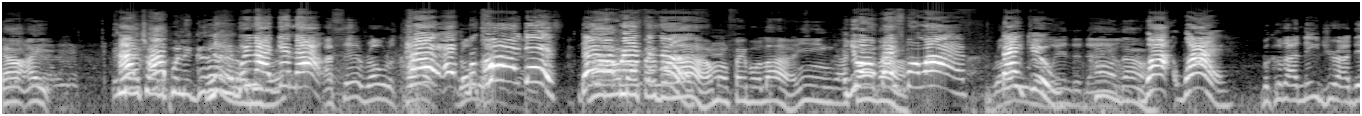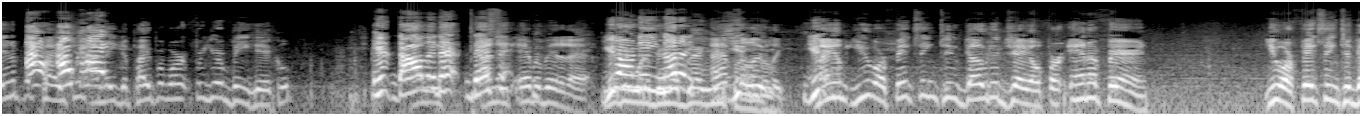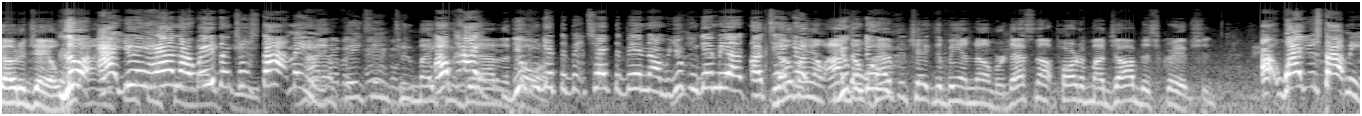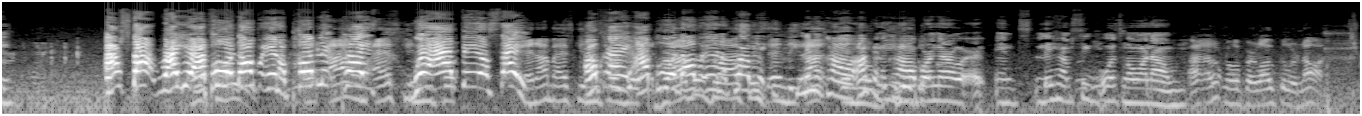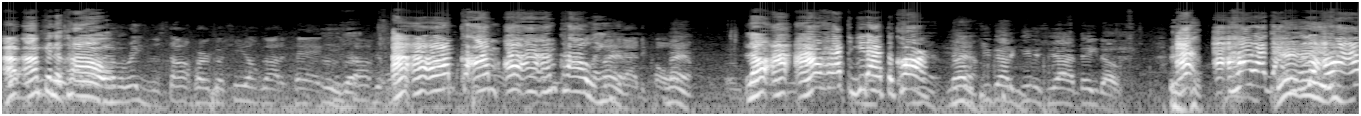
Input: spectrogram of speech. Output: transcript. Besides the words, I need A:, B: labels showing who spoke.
A: Y'all, hey,
B: I-
C: ain't trying
B: I-
C: to pull it good.
B: No,
C: out
B: we're
C: of
B: not
C: me,
B: getting
D: I
B: out.
D: said roll a
B: Hey,
D: car.
B: hey,
D: roll a
B: record this. They
C: bro. I'm on
B: arresting
C: Facebook
B: us.
C: Live. I'm on Facebook Live. You ain't got
B: You on
C: calm down.
B: Facebook Live?
D: Roll
B: Thank you.
C: Calm down.
B: Why? Why?
D: Because I need your oh, identification. I
B: okay.
D: need the paperwork for your vehicle.
B: It all
D: I
B: of that. That's
D: I need every bit of that.
B: you don't need
C: been
B: none of
C: black
B: it.
C: you
D: Absolutely.
B: You-
D: Ma'am, you are fixing to go to jail for interfering. You are fixing to go to jail.
B: Look,
D: I am
B: I, you ain't
D: fixing
B: have no
D: to make
B: reason
D: you-
B: to stop
D: I
B: me.
D: Am to make you get out of
B: Okay,
D: the
B: you
D: car.
B: can get the vi- check the VIN number. You can give me a, a ticket.
D: No, ma'am, I
B: you
D: don't
B: do.
D: have to check the VIN number. That's not part of my job description.
B: Uh, why you stop me? I stopped right here. I pulled over in a public
D: I'm
B: place where
D: you
B: I
D: for-
B: feel safe.
D: And I'm asking you
B: Okay,
D: for
B: I pulled over in a public.
D: and the-
B: Let me call. I'm gonna call Bernard and let him see what's going on.
D: I, I don't know if they're local or not.
B: I- I'm gonna
D: doesn't
B: call.
D: have a reason to stop her because she don't got a tag. She stopped
B: I, I, I'm, I'm, I, I'm calling.
D: one had to call.
C: Ma'am,
B: No, I, I don't have to get out the car.
C: ma'am.
E: You gotta give us your ID though.
B: I, I, how I got?
C: Yeah,
B: look,
C: hey,
B: how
